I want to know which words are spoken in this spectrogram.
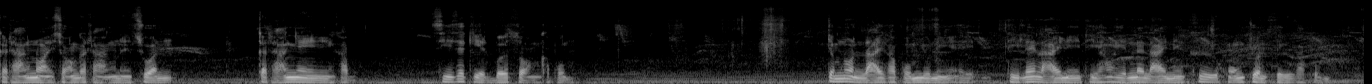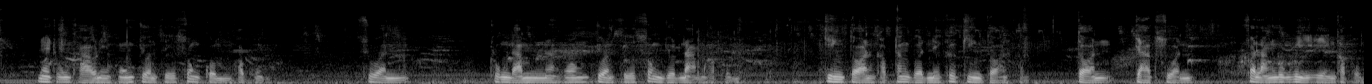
กระถางหน่อยสองกระถางในส่วนกระถางใหญ่นี่ครับซีสะเกตเบอร์สองครับผม จำนวนหลายครับผมอยู่นี่ที่หลายๆนี่ที่เขาเห็นหลายๆนี่คือหงจวนซื้อครับผม ในถุงขาวนี่หงจวนซื้อทรงกลมครับผม ส่วนถุงดำนะหงจวนซื้อทรงหยดน้ำครับผม กิ่งตอนครับทั้งเบิดนี่คือกิ่งตอนครับ ตอนจากสวนฝรั่งลุงวีเองครับผม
